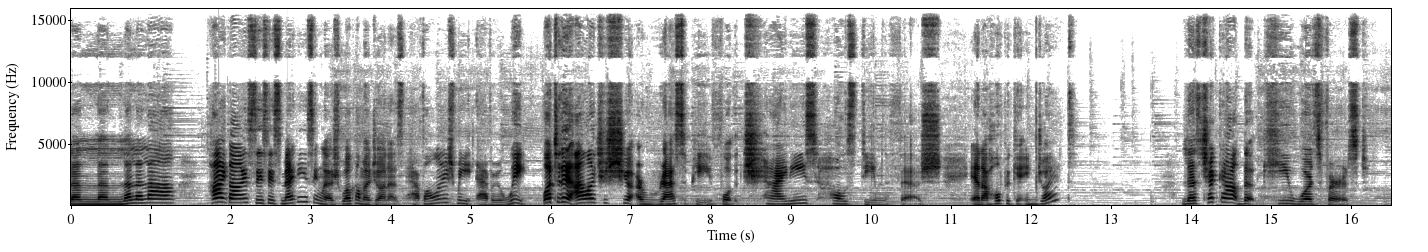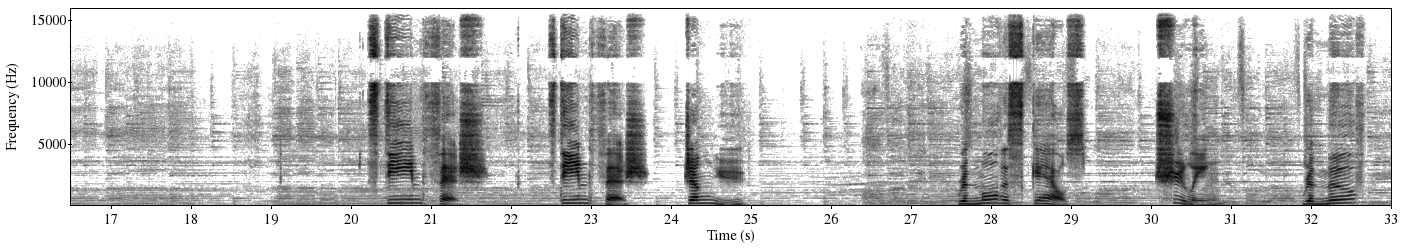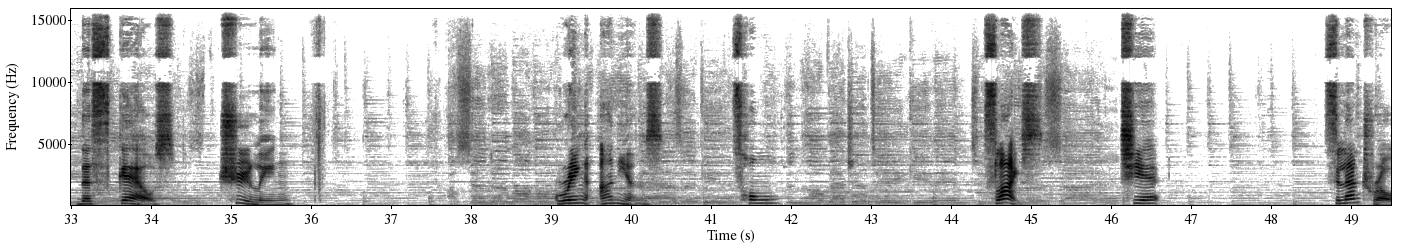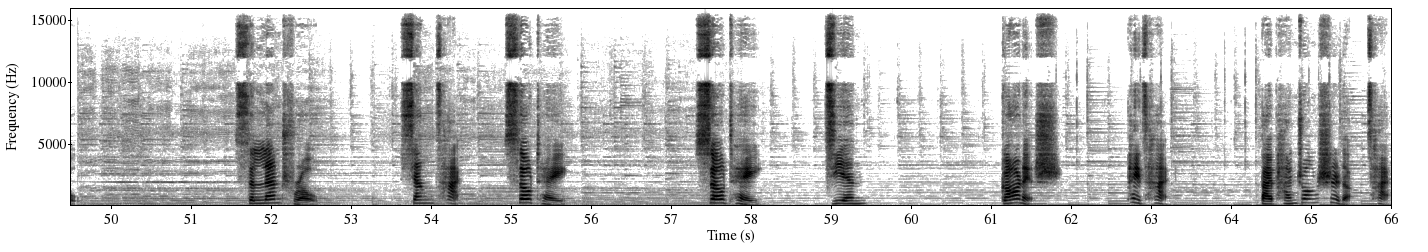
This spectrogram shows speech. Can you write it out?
La la la la la. Hi guys, this is Maggie's English. Welcome and join us. Have fun with me every week. Well, today I like to share a recipe for the Chinese whole steamed fish, and I hope you can enjoy it. Let's check out the keywords first. Steamed fish, steamed fish, 蒸鱼. Remove the scales, 去鳞 remove the scales, 去鳞. Green onions, 葱. Slice, 切. Cilantro, cilantro, 香菜. Saute, saute, 煎。 garnish 配菜，摆盘装饰的菜。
